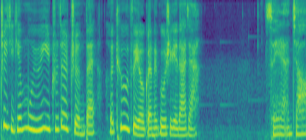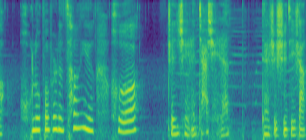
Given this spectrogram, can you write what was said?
这几天木鱼一直在准备和兔子有关的故事给大家。虽然叫胡萝卜味的苍蝇和真雪人假雪人，但是实际上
